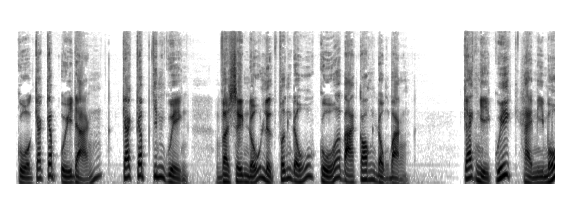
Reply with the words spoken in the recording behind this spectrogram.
của các cấp ủy đảng, các cấp chính quyền và sự nỗ lực phấn đấu của bà con đồng bằng. Các nghị quyết 21,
